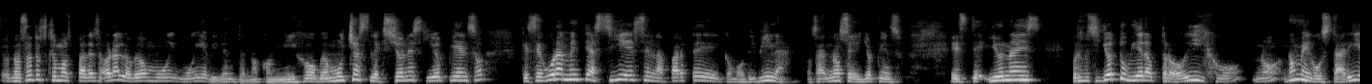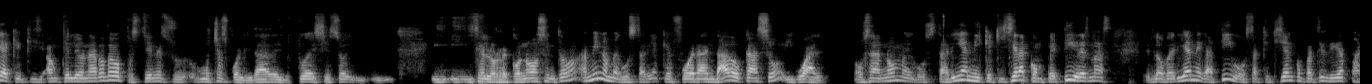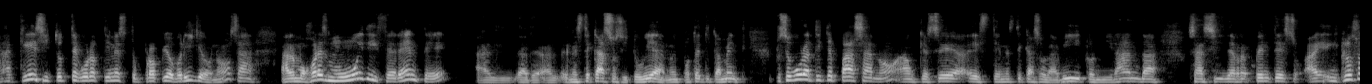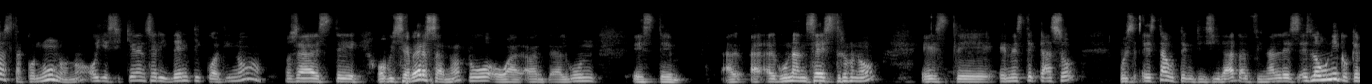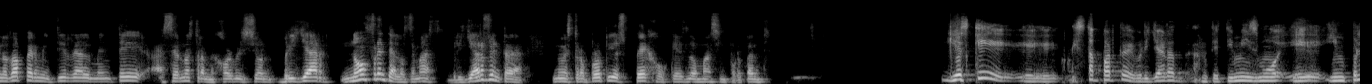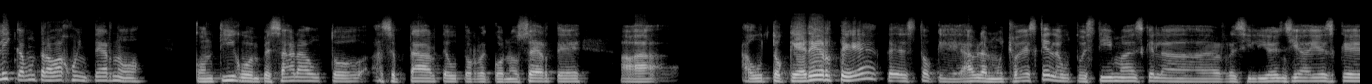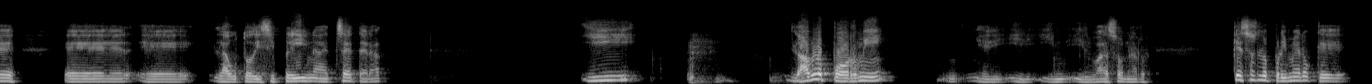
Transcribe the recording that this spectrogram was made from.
nosotros que somos padres, ahora lo veo muy, muy evidente, ¿no? Con mi hijo, veo muchas lecciones que yo pienso que seguramente así es en la parte como divina, o sea, no sé, yo pienso. Este, y una es, por ejemplo, si yo tuviera otro hijo, ¿no? No me gustaría que, aunque Leonardo pues tiene muchas cualidades, virtudes y eso, y, y, y se lo reconocen todo, a mí no me gustaría que fuera en dado caso igual, o sea, no me gustaría ni que quisiera competir, es más, lo vería negativo, o sea, que quisieran competir, diría, ¿para qué? Si tú seguro tienes tu propio brillo, ¿no? O sea, a lo mejor es muy diferente, en este caso, si tuviera, ¿no? Hipotéticamente, pues seguro a ti te pasa, ¿no? Aunque sea, este, en este caso, David, con Miranda, o sea, si de repente eso, incluso hasta con uno, ¿no? Oye, si quieren ser idéntico a ti, no, o sea, este, o viceversa, ¿no? Tú o algún, este, algún ancestro, ¿no? Este, en este caso, pues esta autenticidad al final es, es lo único que nos va a permitir realmente hacer nuestra mejor visión, brillar, no frente a los demás, brillar frente a nuestro propio espejo, que es lo más importante. Y es que eh, esta parte de brillar ante ti mismo eh, implica un trabajo interno contigo, empezar a auto aceptarte, autorreconocerte, a autoquererte, esto que hablan mucho, es que la autoestima, es que la resiliencia, es que eh, eh, la autodisciplina, etcétera. Y lo hablo por mí, y, y, va a sonar, que eso es lo primero que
